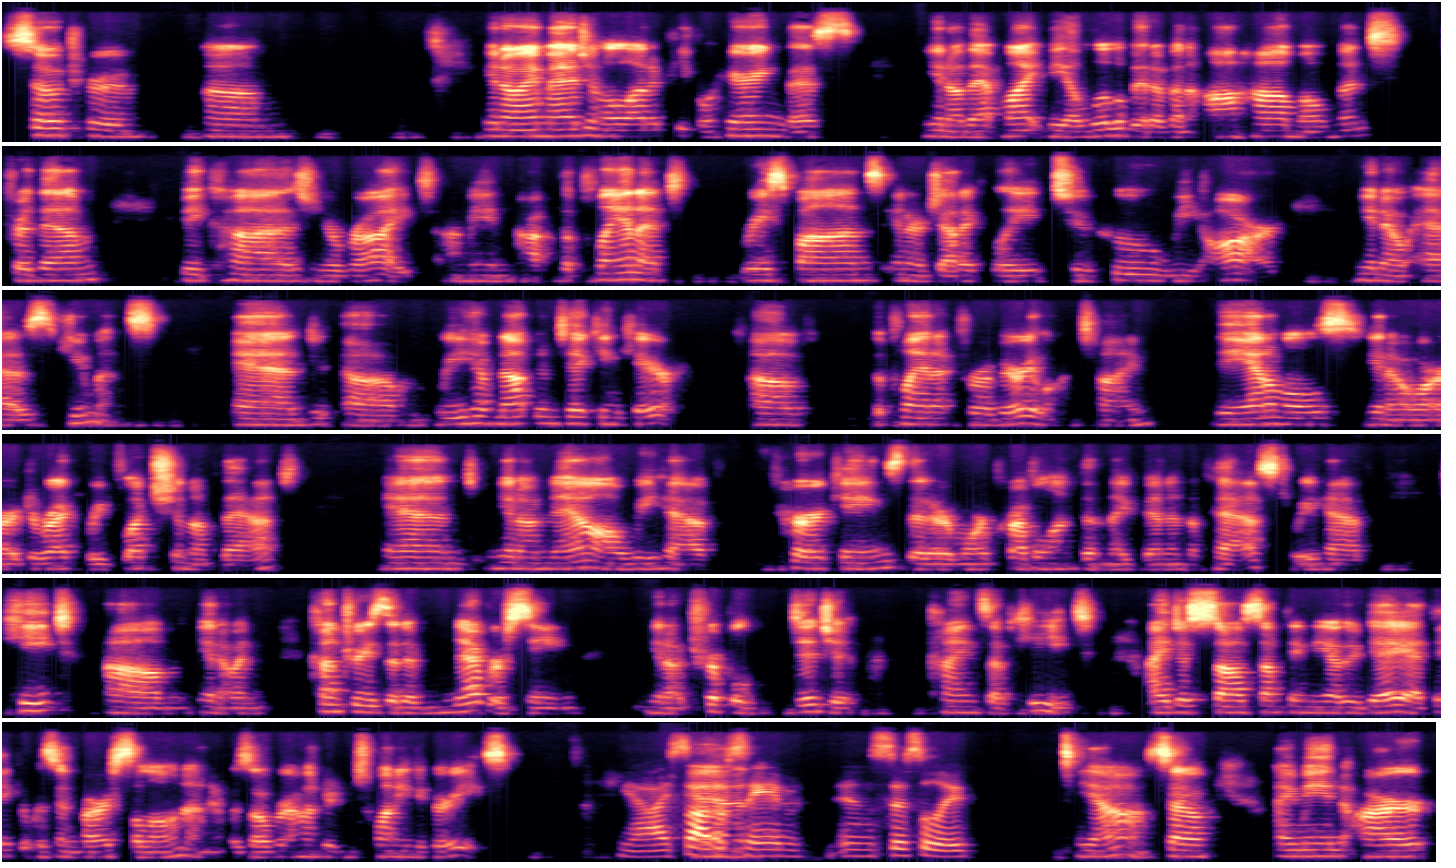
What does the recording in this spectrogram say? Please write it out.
So true. Um, you know, I imagine a lot of people hearing this, you know, that might be a little bit of an aha moment for them because you're right. I mean, uh, the planet responds energetically to who we are, you know, as humans. And um, we have not been taking care of the planet for a very long time. The animals, you know, are a direct reflection of that. And, you know, now we have hurricanes that are more prevalent than they've been in the past. We have heat, um, you know, in countries that have never seen, you know, triple digit kinds of heat. I just saw something the other day, I think it was in Barcelona, and it was over 120 degrees. Yeah, I saw and, the same in Sicily. Yeah. So, I mean, our,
